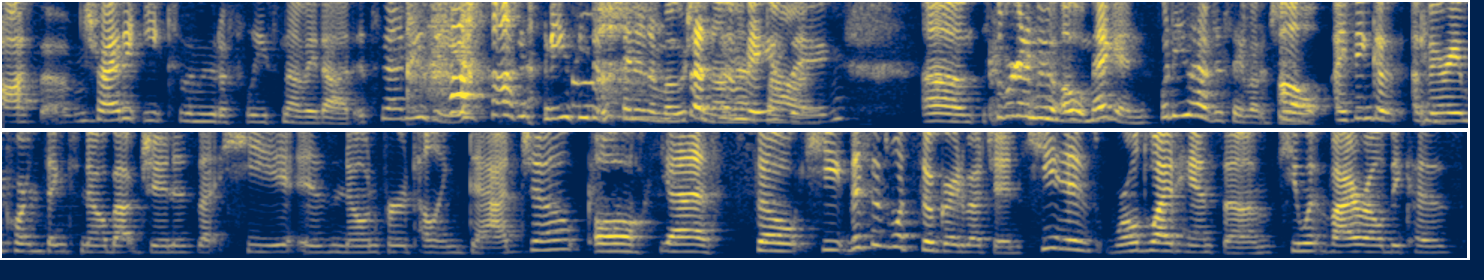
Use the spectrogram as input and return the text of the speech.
awesome. Try to eat to the mood of Feliz Navidad. It's not easy. it's not easy to pin an emotion That's on that song. Um, so we're gonna move. Oh, Megan, what do you have to say about Jin? Oh, I think a, a very important thing to know about Jin is that he is known for telling dad jokes. Oh, yes. So he this is what's so great about Jin. He is worldwide handsome. He went viral because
